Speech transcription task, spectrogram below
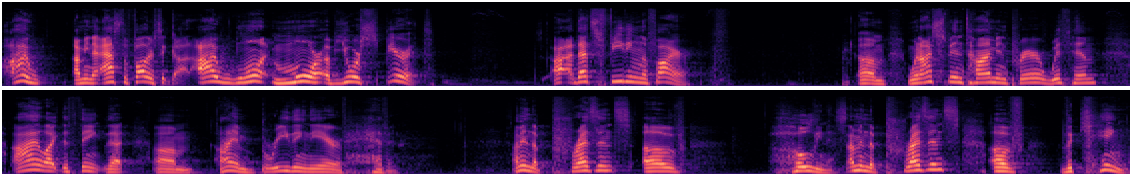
I, I mean, I ask the Father, and say, God, I want more of your Spirit. I, that's feeding the fire. Um, when I spend time in prayer with Him, I like to think that um, I am breathing the air of heaven. I'm in the presence of holiness. I'm in the presence of the King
